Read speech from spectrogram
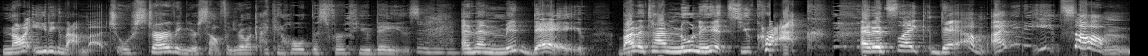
not eating that much or starving yourself, and you're like, I can hold this for a few days. Mm-hmm. And then midday, by the time noon hits, you crack. And it's like, damn, I need to eat some.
